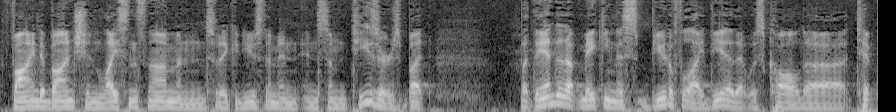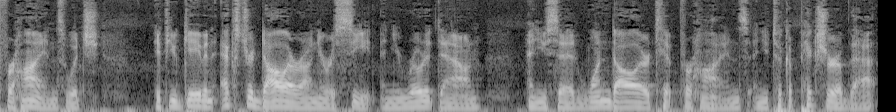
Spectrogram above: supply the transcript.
find a bunch and license them, and so they could use them in in some teasers. But but they ended up making this beautiful idea that was called uh, "Tip for Heinz," which if you gave an extra dollar on your receipt and you wrote it down, and you said one dollar tip for Heinz, and you took a picture of that,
